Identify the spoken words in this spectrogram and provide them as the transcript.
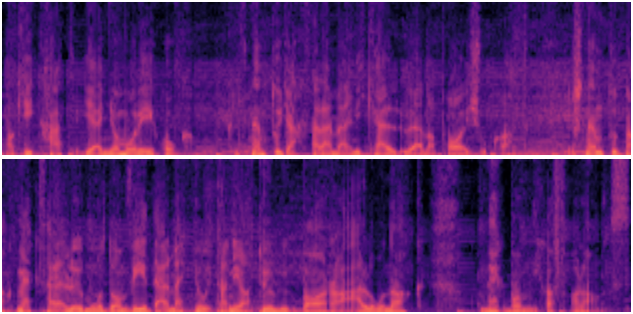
akik hát ilyen nyomorékok, akik nem tudják felemelni kellően a pajzsukat, és nem tudnak megfelelő módon védelmet nyújtani a tőlük balra állónak, megbomlik a falansz,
